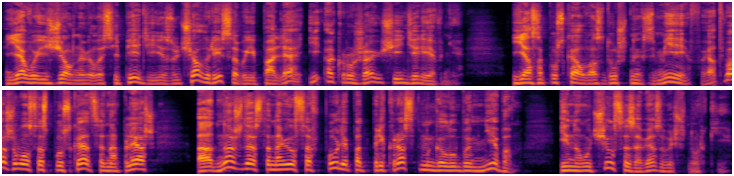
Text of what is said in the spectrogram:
Я выезжал на велосипеде и изучал рисовые поля и окружающие деревни. Я запускал воздушных змеев и отваживался спускаться на пляж, а однажды остановился в поле под прекрасным голубым небом и научился завязывать шнурки.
